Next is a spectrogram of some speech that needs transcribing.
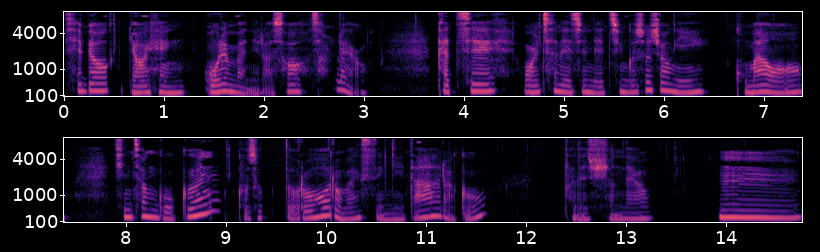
새벽 여행, 오랜만이라서 설레요. 같이 월차 내준 내 친구 수정이 고마워. 신청곡은 고속도로 로망스입니다. 라고 보내주셨네요. 음,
